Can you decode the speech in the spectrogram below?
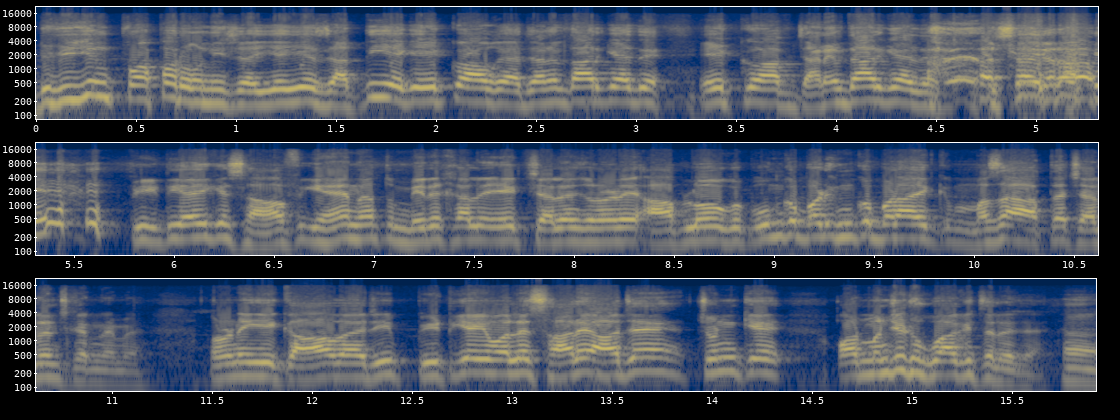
डिवीज़न प्रॉपर होनी चाहिए। ये जाती है कि एक को आप जानबदार कह दें एक को आप जानबदार कह दें। अच्छा अगर आप पीटीआई के सहाफी हैं ना तो मेरे ख्याल एक चैलेंज उन्होंने आप लोगों को उनको बड़ी उनको बड़ा एक मज़ा आता है चैलेंज करने में। उन्होंने ये कहा हुआ है जी पीटीआई वाले सारे आ जाएँ चुन के और मंजी ठुकवा के चले जाएँ। हाँ।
